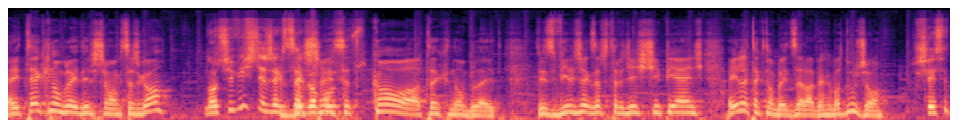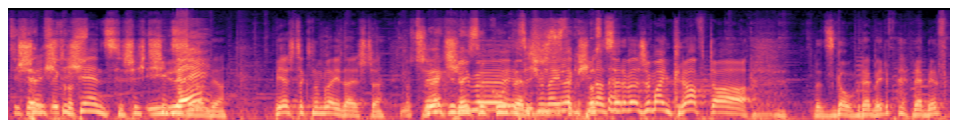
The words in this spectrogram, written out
Ej, Technoblade jeszcze mam, chcesz go? No oczywiście, że Za chcę go, bo... 600 koła Technoblade. To jest wilczek za 45. A ile Technoblade zarabia? Chyba dużo. 600 6 tysięcy koszt... tysięcy, 6 tysięcy Ile? zarabia. Bierz Technoblade'a jeszcze. No czekaj, daj Lecimy! Jesteśmy najlepsi na serwerze Minecrafta! Let's go, rebirth, rebirth,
